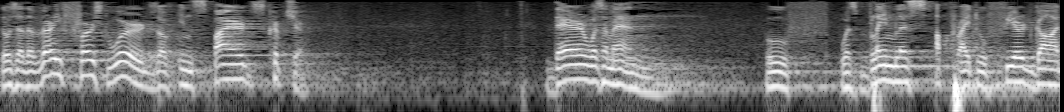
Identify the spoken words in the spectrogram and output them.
Those are the very first words of inspired scripture. There was a man who was blameless, upright, who feared God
